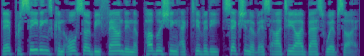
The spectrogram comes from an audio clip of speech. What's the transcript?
Their proceedings can also be found in the Publishing Activity section of SRTI BAS website.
